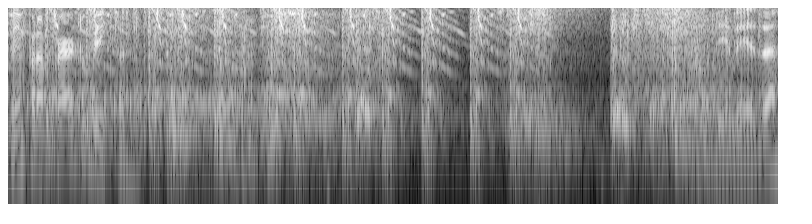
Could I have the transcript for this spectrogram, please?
Vem pra perto, Victor. Beleza.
